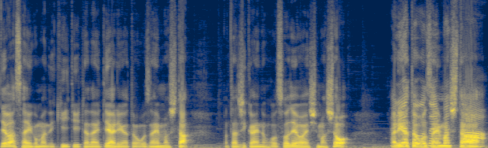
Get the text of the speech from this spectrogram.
では最後まで聞いていただいてありがとうございました。また次回の放送でお会いしましょう。ありがとうございました。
